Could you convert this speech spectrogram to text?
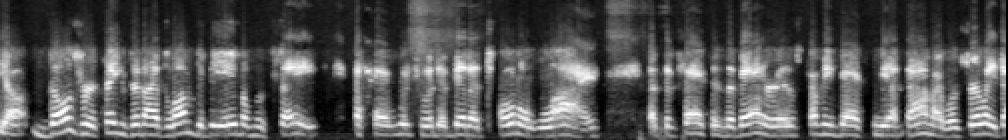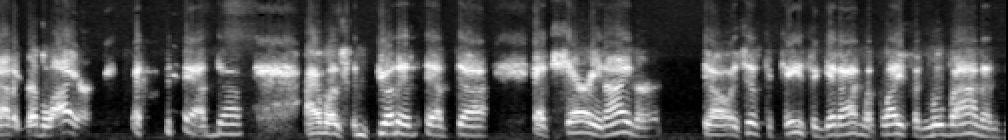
you know, those were things that I'd love to be able to say, which would have been a total lie. But the fact of the matter is, coming back from Vietnam, I was really not a good liar. and uh, I wasn't good at at, uh, at sharing either. You know, it's just a case of get on with life and move on, and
